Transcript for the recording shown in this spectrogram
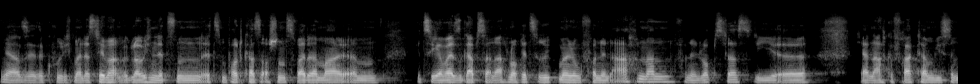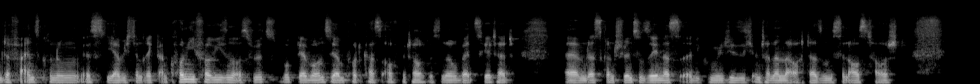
Ja, sehr, sehr cool. Ich meine, das Thema hatten wir, glaube ich, im letzten, letzten Podcast auch schon zwei, drei Mal. Ähm, witzigerweise gab es danach noch jetzt die Rückmeldung von den Aachenern, von den Lobsters, die äh, ja nachgefragt haben, wie es mit der Vereinsgründung ist. Die habe ich dann direkt an Conny verwiesen aus Würzburg, der bei uns ja im Podcast aufgetaucht ist und darüber erzählt hat. Ähm, das ist ganz schön zu sehen, dass äh, die Community sich untereinander auch da so ein bisschen austauscht.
